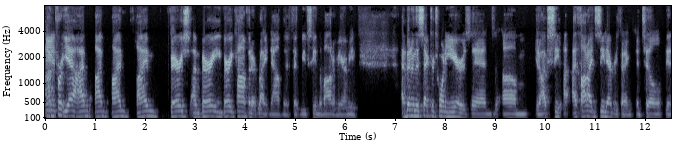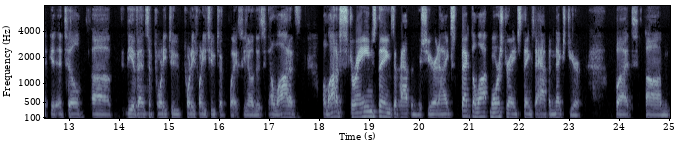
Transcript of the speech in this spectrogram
I'm for, yeah, I'm I'm I'm I'm very, I'm very, very confident right now that, that we've seen the bottom here. I mean, I've been in this sector 20 years, and um, you know, I've seen. I, I, thought I'd seen everything until until uh, the events of 22, 2022 took place. You know, there's a lot of a lot of strange things have happened this year, and I expect a lot more strange things to happen next year. But um,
